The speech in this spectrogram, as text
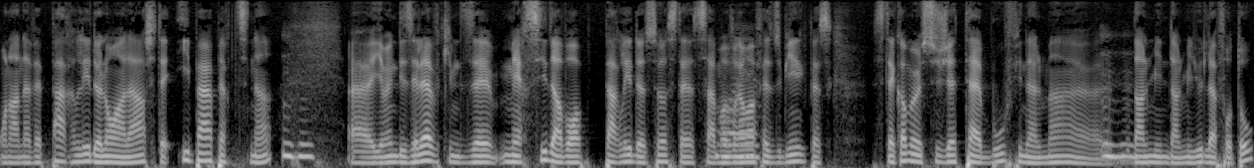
On en avait parlé de long en large. C'était hyper pertinent. Mhm. Euh, il y a même des élèves qui me disaient merci d'avoir parlé de ça. Ça m'a Ouais. vraiment fait du bien parce que c'était comme un sujet tabou finalement euh, Mhm. dans, le, mi- dans le milieu de la photo.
